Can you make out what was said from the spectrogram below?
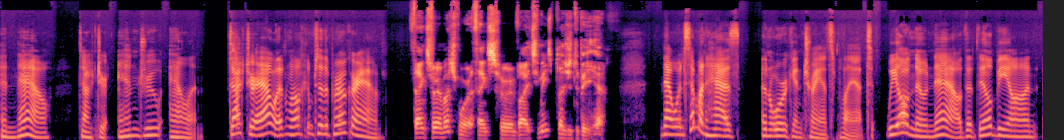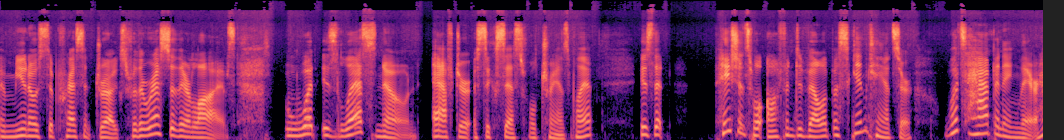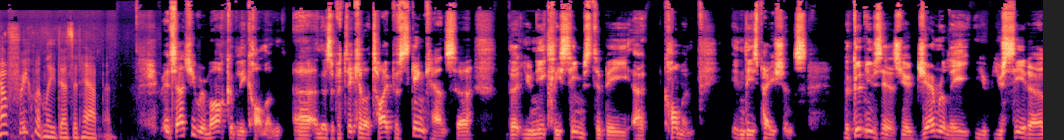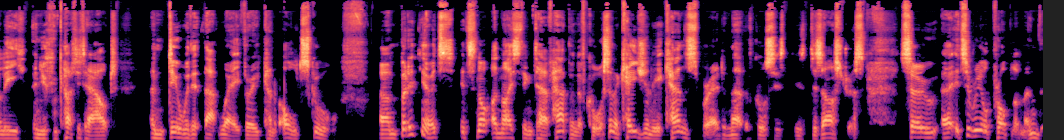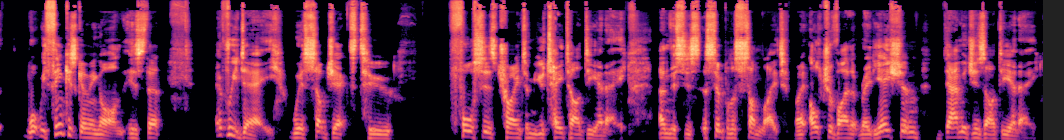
And now, Dr. Andrew Allen. Dr. Allen, welcome to the program. Thanks very much, Moira. Thanks for inviting me. It's a pleasure to be here. Now, when someone has an organ transplant, we all know now that they'll be on immunosuppressant drugs for the rest of their lives. What is less known after a successful transplant is that patients will often develop a skin cancer. What's happening there? How frequently does it happen? It's actually remarkably common, uh, and there's a particular type of skin cancer that uniquely seems to be uh, common in these patients. The good news is, you know, generally you, you see it early and you can cut it out and deal with it that way, very kind of old school. Um, but it, you know, it's it's not a nice thing to have happen, of course, and occasionally it can spread, and that, of course, is, is disastrous. So uh, it's a real problem. And what we think is going on is that every day we're subject to forces trying to mutate our DNA. And this is as simple as sunlight, right? Ultraviolet radiation damages our DNA.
